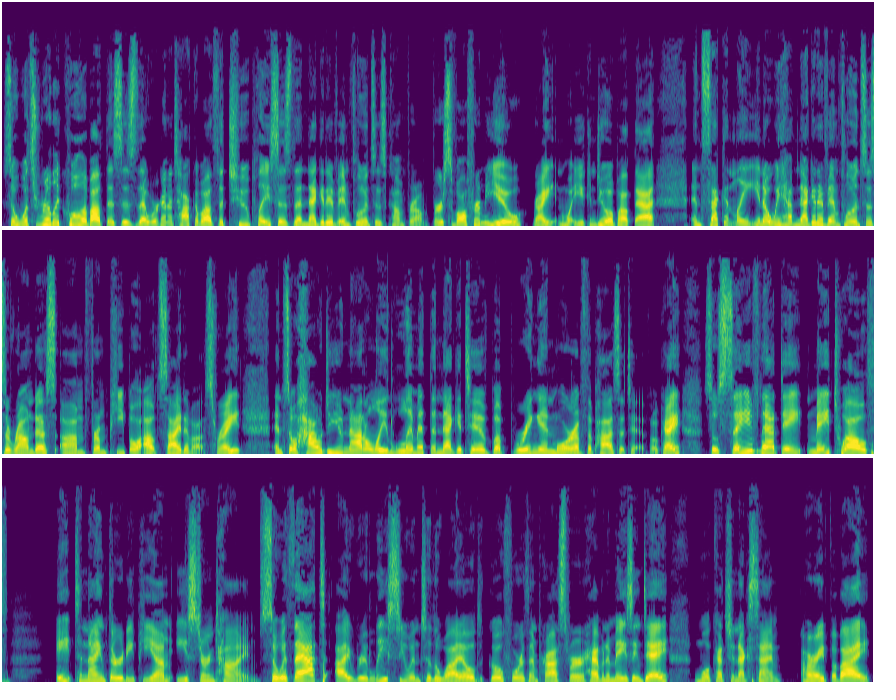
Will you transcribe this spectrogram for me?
So, what's really cool about this is that we're going to talk about the two places the negative influences come from. First of all, from you, right? And what you can do about that. And secondly, you know, we have negative influences around us um, from people outside of us, right? And so, how do you not only limit the negative, but bring in more of the positive? Okay. So, save that date, May 12th. 8 to 9:30 p.m. Eastern Time. So with that, I release you into the wild. Go forth and prosper. Have an amazing day, and we'll catch you next time. All right, bye-bye.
